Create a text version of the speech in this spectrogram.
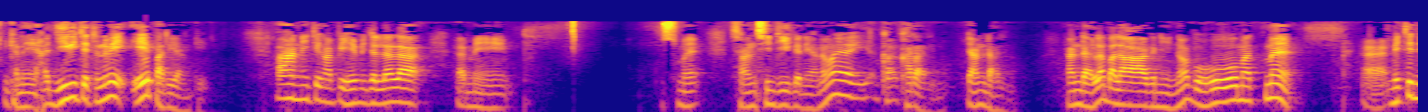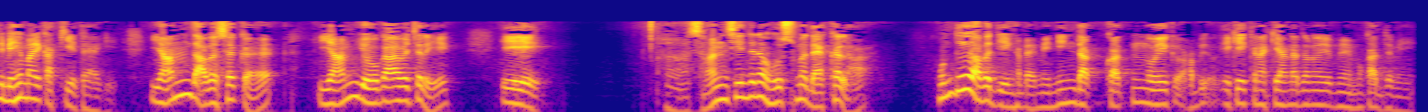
ඒ කියන්නේ ජීවිතේට නෙවෙයි ඒ පරියන්කේ. ආන්න ඉතින් අපි එහෙම ඉඳලා මේ හුස්ම සංසිඳීගෙන යනවා කරාරිනවා යන්න හරිනවා යන්නදලා බලාගෙන ඉන්නවා බොහෝමත්ම මෙතෙන්දි මෙහෙම එකක් කියත හැකි. යම් දවසක යම් යෝගාවචරයේ ඒ සංසිඳන හුස්ම දැකලා හොඳ අවදියෙන් හැබැයි මේ නිින්දක්වත් ඔය එක එකන කියන්න දන මේ මොකද්ද මේ?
